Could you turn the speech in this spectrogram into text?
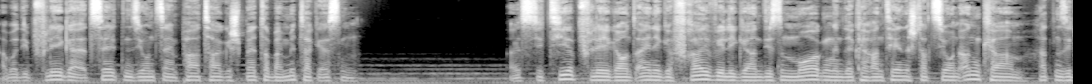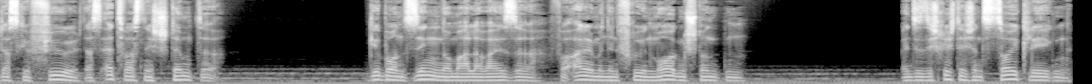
aber die Pfleger erzählten sie uns ein paar Tage später beim Mittagessen. Als die Tierpfleger und einige Freiwillige an diesem Morgen in der Quarantänestation ankamen, hatten sie das Gefühl, dass etwas nicht stimmte. Gibbons singen normalerweise, vor allem in den frühen Morgenstunden. Wenn sie sich richtig ins Zeug legen,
